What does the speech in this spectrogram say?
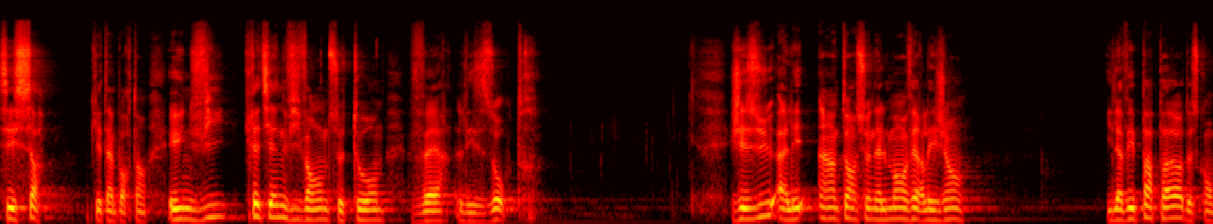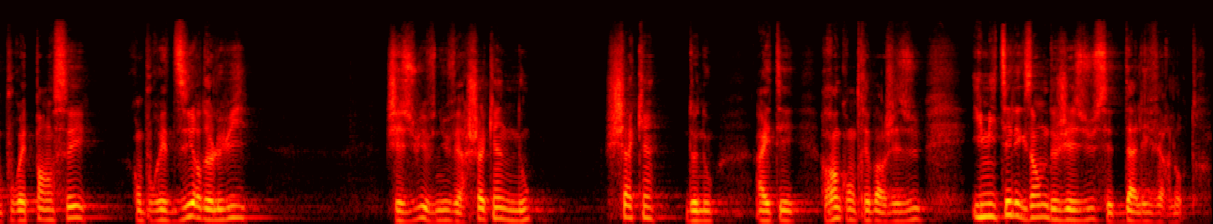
C'est ça qui est important. Et une vie chrétienne vivante se tourne vers les autres. Jésus allait intentionnellement vers les gens. Il n'avait pas peur de ce qu'on pourrait penser, qu'on pourrait dire de lui. Jésus est venu vers chacun de nous. Chacun de nous a été rencontré par Jésus. Imiter l'exemple de Jésus, c'est d'aller vers l'autre.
